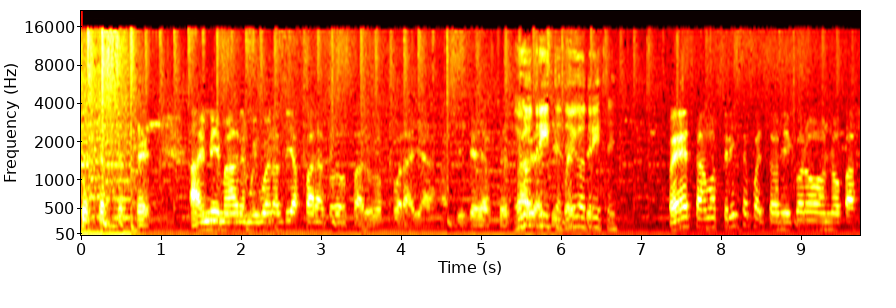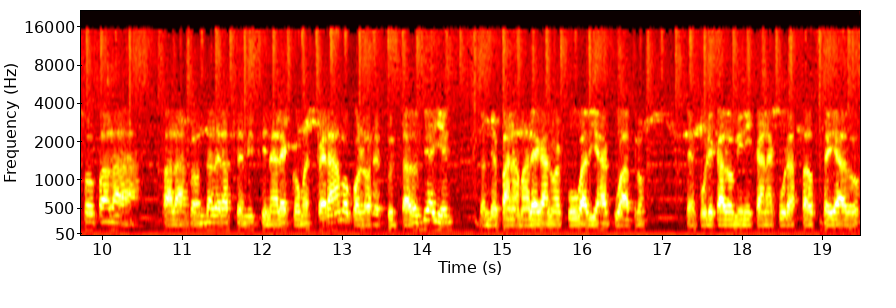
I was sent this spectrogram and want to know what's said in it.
Ay, mi madre, muy buenos días para todos, saludos por allá. Así que ya usted Te digo triste, te digo pues, triste. Pues estamos tristes, Puerto Rico no, no pasó para la, para la ronda de las semifinales como esperamos con los resultados de ayer, donde Panamá le ganó a Cuba 10 a 4, República Dominicana Curazao 6 a 2,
